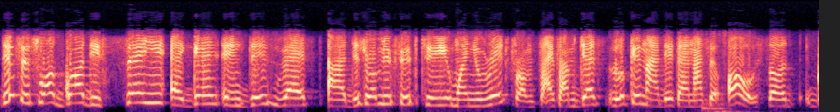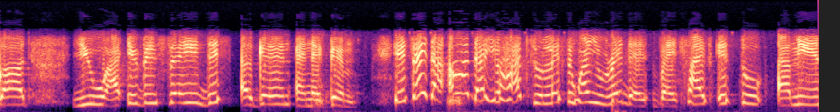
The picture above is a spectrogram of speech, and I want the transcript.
this is what God is saying again in this verse uh, Deuteronomy 15, when you read from 5, I'm just looking at it and I say, oh, so God, you are even saying this again and again. He said that all that you have to listen when you read the verse 5 is to, I mean,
